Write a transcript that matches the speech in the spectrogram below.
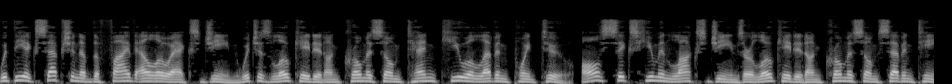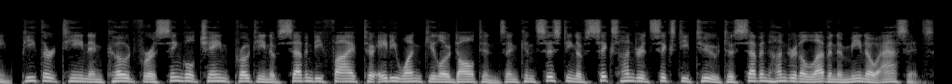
With the exception of the 5-LOX gene which is located on chromosome 10q11.2, all six human LOX genes are located on chromosome 17, p13 and code for a single-chain protein of 75 to 81 kilodaltons and consisting of 662 to 711 amino acids.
